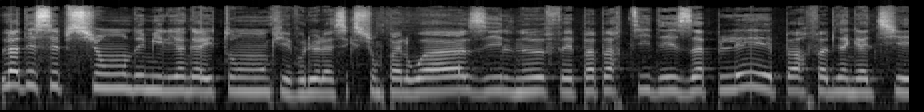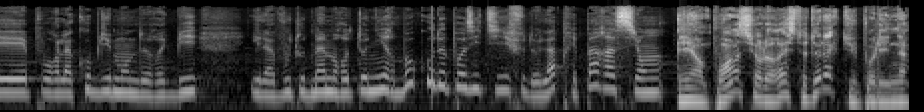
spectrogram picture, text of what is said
La déception d'Emilien Gaëton, qui évolue à la section paloise. Il ne fait pas partie des appelés par Fabien Galtier pour la Coupe du Monde de rugby. Il avoue tout de même retenir beaucoup de positifs de la préparation. Et un point sur le reste de l'actu, Pauline.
